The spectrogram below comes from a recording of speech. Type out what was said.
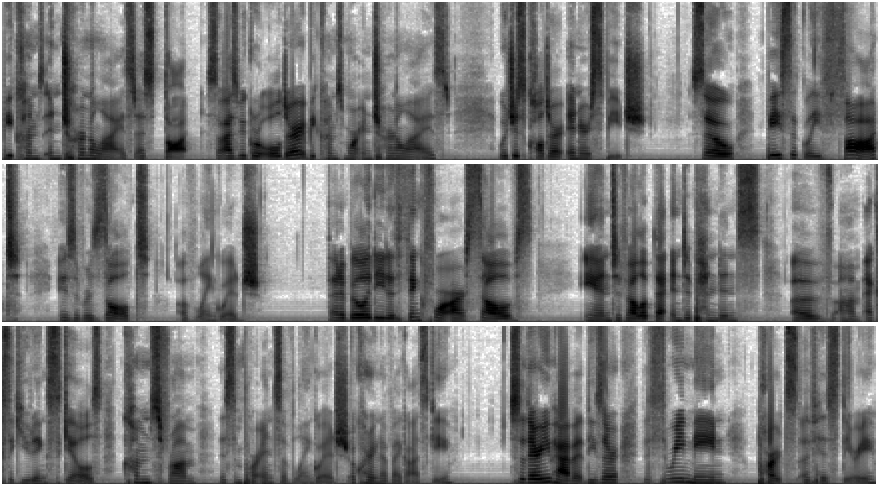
becomes internalized as thought. So as we grow older, it becomes more internalized, which is called our inner speech. So basically, thought is a result of language. That ability to think for ourselves and develop that independence of um, executing skills comes from this importance of language, according to Vygotsky. So there you have it. These are the three main parts of his theory.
